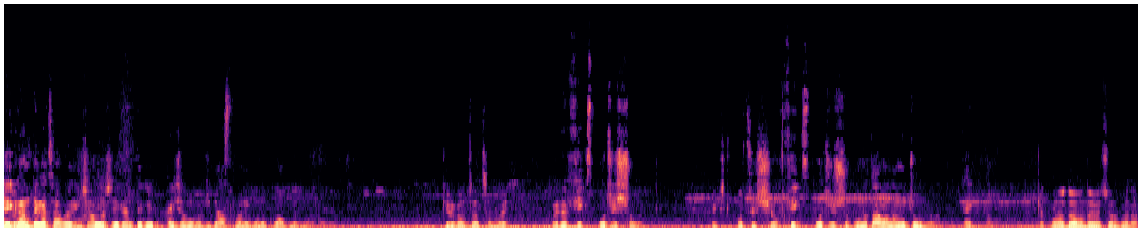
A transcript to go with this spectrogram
যেখান থেকে ছাড়বো ইনশাল্লাহ সেখান থেকে আইসা পাবো যদি আসমানে কোনো প্রবলেম না থাকে। কীরকম চাচ্ছেন ভাই? এটা ফিক্স পঁচিশশো ফিক্সড পঁচিশশো? ফিক্স পঁচিশশো কোনো দামাদামি চলবে না একদম। এটা কোনো দাম দামে চলবে না।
